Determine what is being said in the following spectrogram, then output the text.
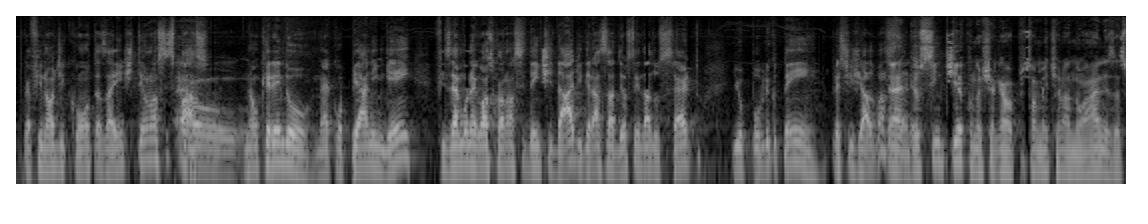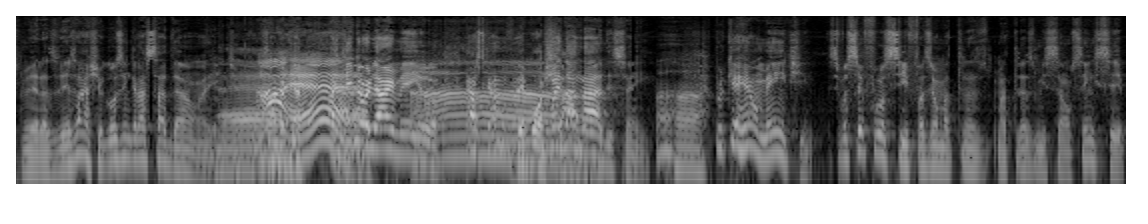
porque afinal de contas aí a gente tem o nosso espaço. É, o- Não querendo né, copiar ninguém, fizemos um negócio com a nossa identidade, graças a Deus tem dado certo e o público tem prestigiado É, bastante. eu sentia quando eu chegava principalmente lá no Allianz as primeiras vezes, ah, chegou os engraçadão aí. tipo, Ah, aquela- é? Aquele olhar meio. Ah, Ah, os caras não vai, não vai dar nada isso aí. Aham. Porque realmente, se você fosse fazer uma, trans- uma transmissão sem ser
